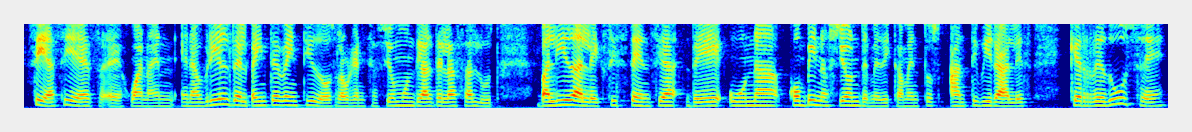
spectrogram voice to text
Sí, así es, eh, Juana. En, en, abril del 2022, la Organización Mundial de la Salud valida la existencia de una combinación de medicamentos antivirales que reduce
